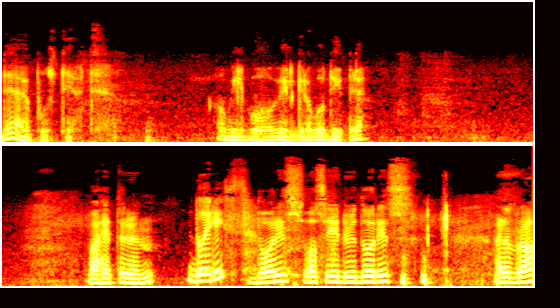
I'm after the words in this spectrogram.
Det er jo positivt. Og vil gå, velger å gå dypere. Hva heter hunden? Doris? Doris, hva sier du, Doris? Er det bra?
